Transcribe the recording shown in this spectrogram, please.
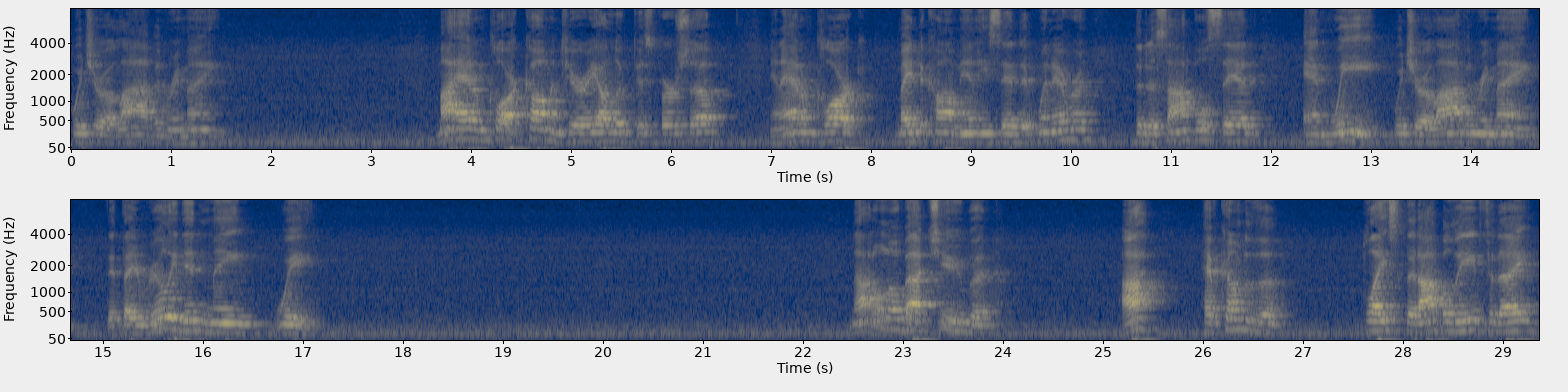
which are alive and remain. My Adam Clarke commentary, I looked this verse up, and Adam Clarke made the comment. He said that whenever the disciples said, and we which are alive and remain, that they really didn't mean we. Now, I don't know about you, but I have come to the place that I believe today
